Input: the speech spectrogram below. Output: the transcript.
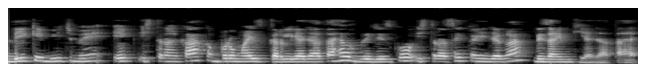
डी के बीच में एक इस तरह का कंप्रोमाइज कर लिया जाता है और ब्रिजेस को इस तरह से कई जगह डिज़ाइन किया जाता है।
